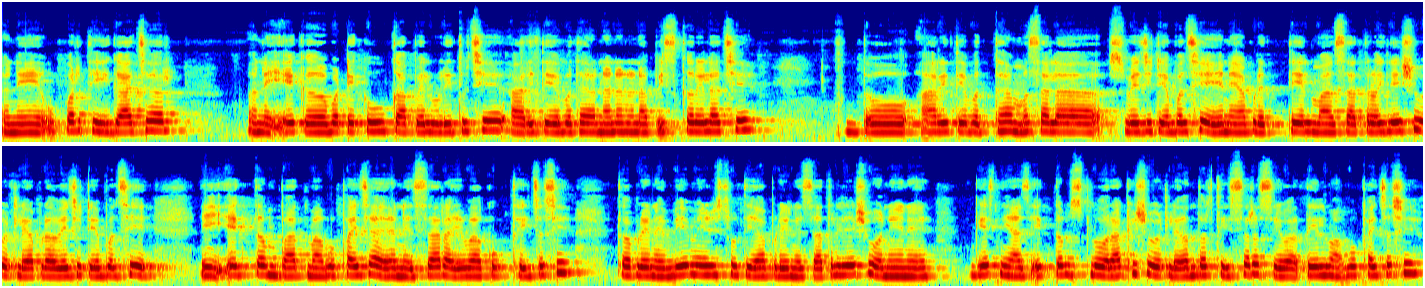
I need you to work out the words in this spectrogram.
અને ઉપરથી ગાજર અને એક બટેકું કાપેલું લીધું છે. આ રીતે બધા નાના નાના પીસ કરેલા છે. તો આ રીતે બધા મસાલા વેજીટેબલ છે. એને આપણે તેલમાં સાતળી લઈશું એટલે આપણા વેજીટેબલ છે એ એકદમ ભાતમાં બફાઈ જાય અને સારા એવા કૂક થઈ જશે. તો આપણે એને બે મિનિટ સુધી આપણે એને સાતળી લઈશું અને એને ગેસની આંચ એકદમ સ્લો રાખીશું એટલે અંદરથી સરસ એવા તેલમાં બફાઈ જશે.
